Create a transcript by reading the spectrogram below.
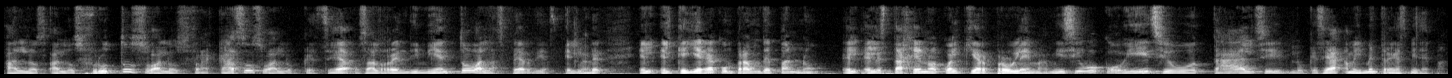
a los, a los frutos o a los fracasos o a lo que sea, o sea, al rendimiento o a las pérdidas. El, el, que llega a comprar un depa, no. Él, está ajeno a cualquier problema. A mí si hubo COVID, si hubo tal, si lo que sea, a mí me entregas mi depa.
